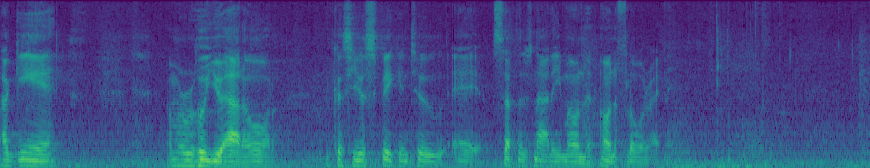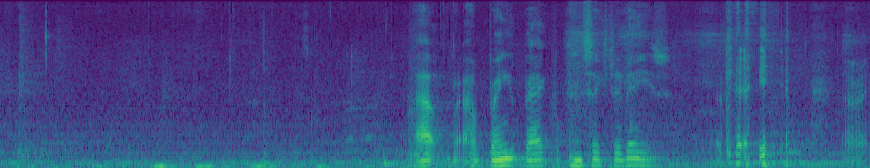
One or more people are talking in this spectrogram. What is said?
again, I'm gonna rule you out of order because you're speaking to uh, something that's not even on the, on the floor right now. I'll, I'll bring it back in sixty days. Okay, all right.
